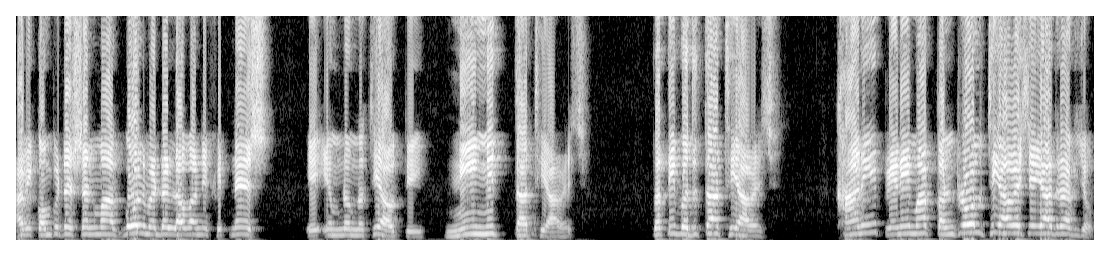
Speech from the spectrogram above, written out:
આવી કોમ્પિટિશનમાં ગોલ્ડ મેડલ લાવવાની ફિટનેસ એ એમને નથી આવતી નિયમિતતાથી આવે છે. પ્રતિબદ્ધતાથી આવે છે. ખાણી પીણીમાં કંટ્રોલથી આવે છે, યાદ રાખજો.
